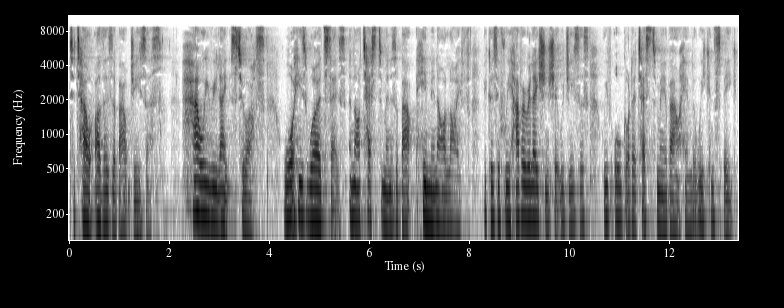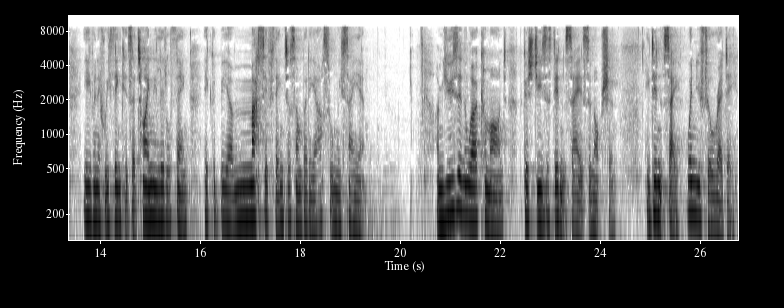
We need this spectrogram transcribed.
to tell others about Jesus, how he relates to us, what his word says, and our testimony is about him in our life. Because if we have a relationship with Jesus, we've all got a testimony about him that we can speak. Even if we think it's a tiny little thing, it could be a massive thing to somebody else when we say it. I'm using the word command because Jesus didn't say it's an option. He didn't say, when you feel ready.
